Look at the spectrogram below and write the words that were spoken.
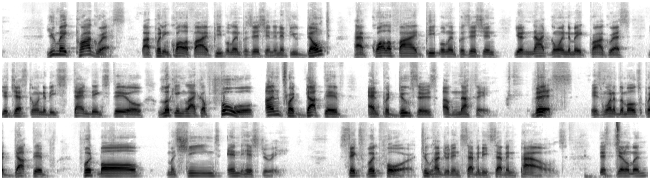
You make progress by putting qualified people in position. And if you don't have qualified people in position, you're not going to make progress. You're just going to be standing still, looking like a fool, unproductive, and producers of nothing. This is one of the most productive football machines in history six foot four, 277 pounds. This gentleman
